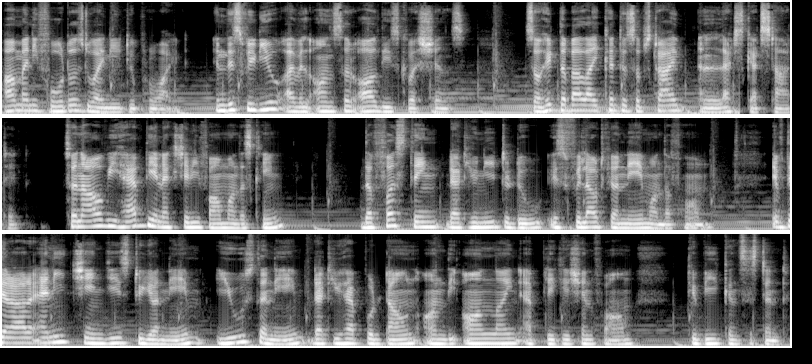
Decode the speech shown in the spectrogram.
How many photos do I need to provide? In this video, I will answer all these questions. So hit the bell icon to subscribe and let's get started. So now we have the annexure form on the screen. The first thing that you need to do is fill out your name on the form. If there are any changes to your name, use the name that you have put down on the online application form to be consistent.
